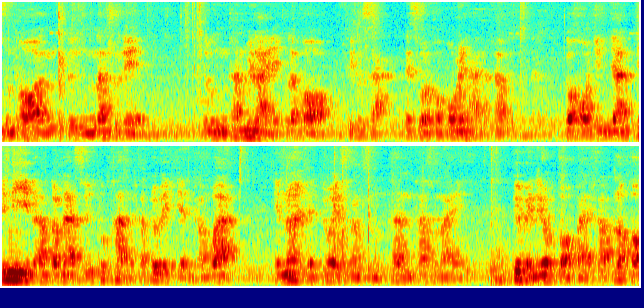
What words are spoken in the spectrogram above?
สุนทรตึงนาชุเดชตึงท่านวิไลและก็ที่ปรึกษาในส่วนของผู้บริหารนะครับ ก็ขอยืนยันที่นี่นะครับต่อหน้าสื่อทุกท่านนะครับด้วยเขียนคำว่าเห็นน้อยแต่ด้วยสนับสนุนท่านท่าสุนัยเพื่อเป็นนายกต่อไปครับ แล้วก็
